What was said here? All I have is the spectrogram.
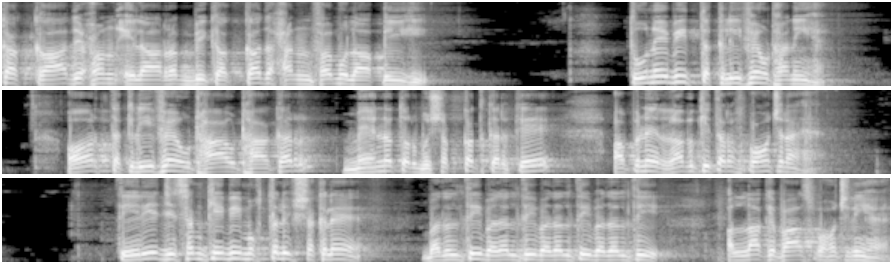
کا کاد الا ربی کا قد ہن فملاقی ہی تو نے بھی تکلیفیں اٹھانی ہیں اور تکلیفیں اٹھا اٹھا کر محنت اور مشقت کر کے اپنے رب کی طرف پہنچنا ہے۔ تیرے جسم کی بھی مختلف شکلیں بدلتی بدلتی بدلتی بدلتی اللہ کے پاس پہنچنی ہے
